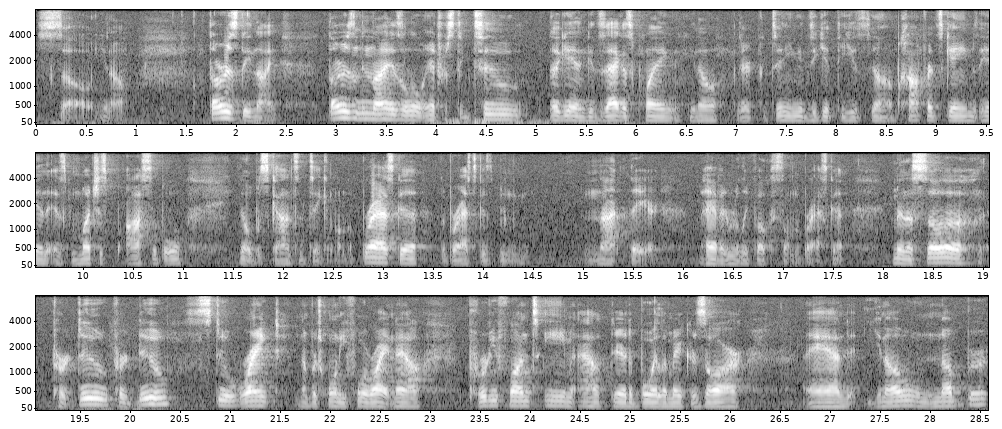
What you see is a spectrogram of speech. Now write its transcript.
So, you know. Thursday night. Thursday night is a little interesting, too. Again, Gonzaga's playing, you know, they're continuing to get these um, conference games in as much as possible. You know, Wisconsin taking on Nebraska. Nebraska's been not there. Haven't really focused on Nebraska. Minnesota, Purdue, Purdue still ranked number 24 right now. Pretty fun team out there, the Boilermakers are. And, you know, number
